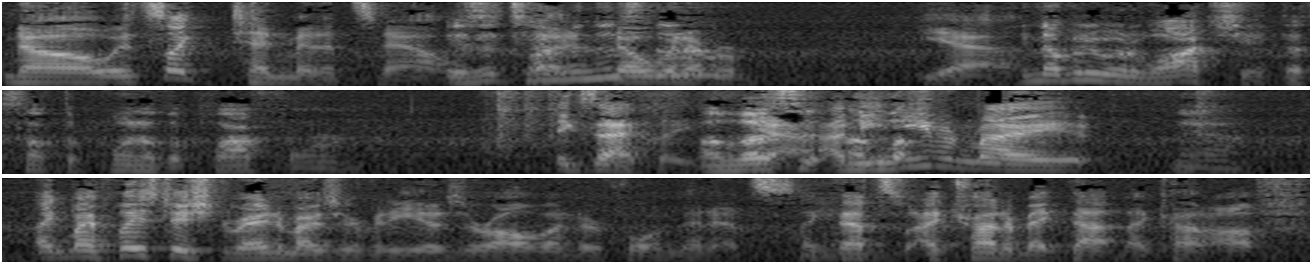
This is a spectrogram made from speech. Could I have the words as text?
No, it's like ten minutes now. Is it 10 minutes No now? one ever. Yeah, Nobody would watch it. That's not the point of the platform. exactly. Unless yeah. it- I mean, unle- even my Yeah, like my PlayStation randomizer videos are all under four minutes. Like Yeah. that's I try to make that my cutoff.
